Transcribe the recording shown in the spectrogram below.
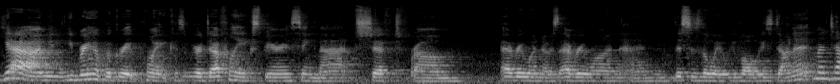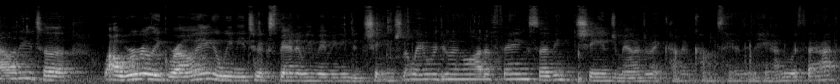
Yeah, I mean, you bring up a great point because we're definitely experiencing that shift from everyone knows everyone and this is the way we've always done it mentality to wow, we're really growing and we need to expand and we maybe need to change the way we're doing a lot of things. So I think change management kind of comes hand in hand with that.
